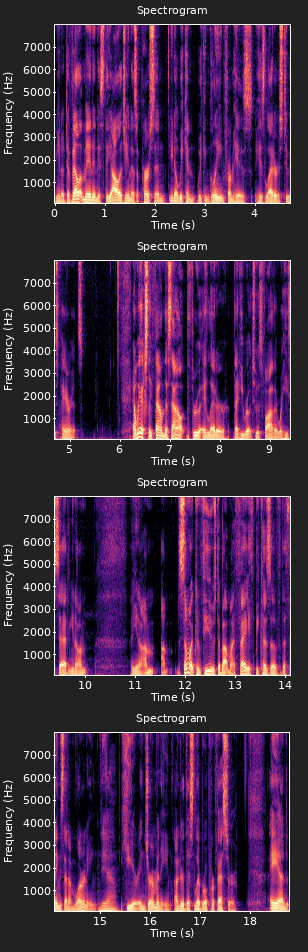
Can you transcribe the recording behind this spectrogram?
you know development and his theology and as a person. You know, we can we can glean from his his letters to his parents, and we actually found this out through a letter that he wrote to his father, where he said, you know, I'm you know I'm I'm somewhat confused about my faith because of the things that I'm learning Yeah. here in Germany under this liberal professor. And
